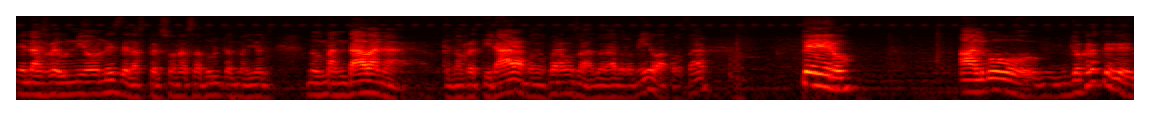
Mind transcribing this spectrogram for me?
en las reuniones de las personas adultas mayores nos mandaban a que nos retiráramos, nos fuéramos a, a dormir o a acostar. Pero algo, yo creo que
